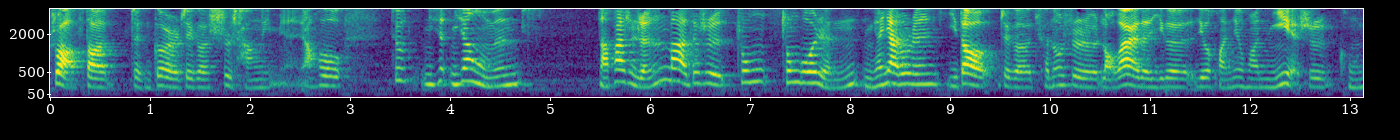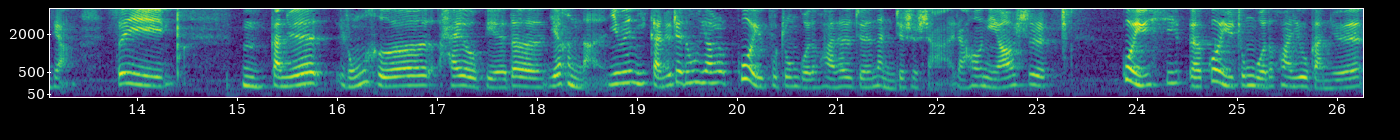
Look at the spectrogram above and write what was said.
drop 到整个这个市场里面，然后就你像你像我们。哪怕是人吧，就是中中国人，你看亚洲人一到这个全都是老外的一个一个环境的话，你也是空降，所以，嗯，感觉融合还有别的也很难，因为你感觉这东西要是过于不中国的话，他就觉得那你这是啥？然后你要是 过于西呃过于中国的话，又感觉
